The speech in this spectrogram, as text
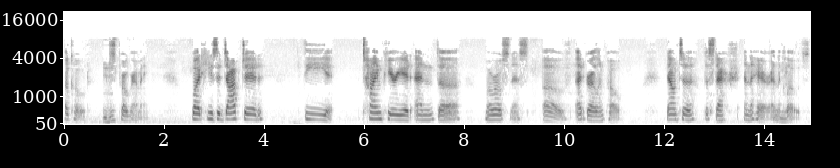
a code, Mhm. just programming. But he's adopted the time period and the moroseness of Edgar Allan Poe, down to the stash and the hair and the Yeah. clothes.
